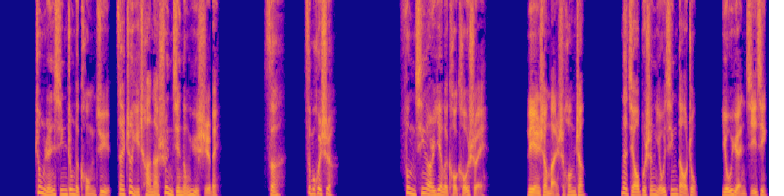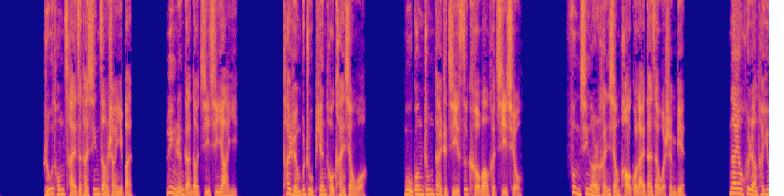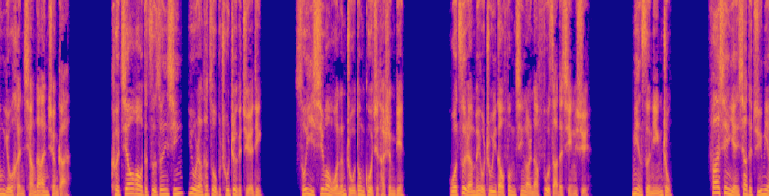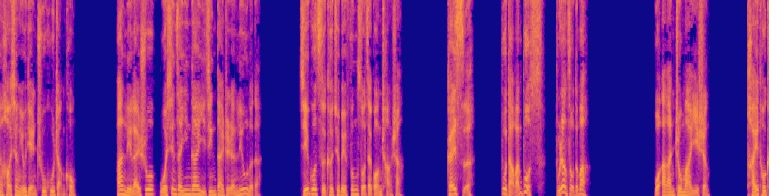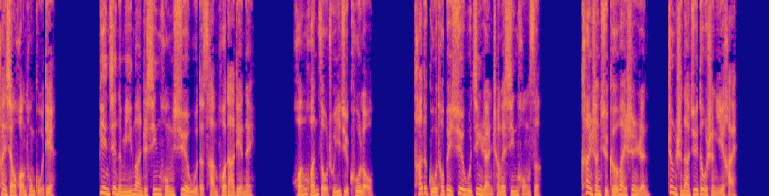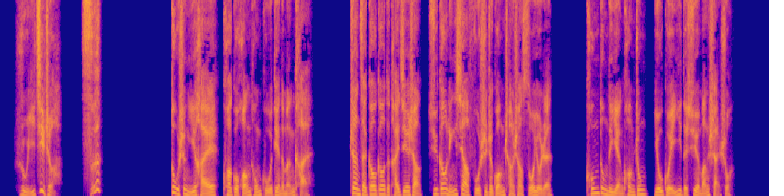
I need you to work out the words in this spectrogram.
众人心中的恐惧在这一刹那瞬间浓郁十倍。怎怎么回事？凤青儿咽了口口水，脸上满是慌张。那脚步声由轻到重，由远及近，如同踩在他心脏上一般。令人感到极其压抑，他忍不住偏头看向我，目光中带着几丝渴望和祈求。凤青儿很想跑过来待在我身边，那样会让他拥有很强的安全感。可骄傲的自尊心又让他做不出这个决定，所以希望我能主动过去他身边。我自然没有注意到凤青儿那复杂的情绪，面色凝重，发现眼下的局面好像有点出乎掌控。按理来说，我现在应该已经带着人溜了的，结果此刻却被封锁在广场上。该死，不打完 BOSS 不让走的吗？我暗暗咒骂一声，抬头看向黄铜古殿，便见的弥漫着猩红血雾的残破大殿内，缓缓走出一具骷髅，他的骨头被血雾浸染成了猩红色，看上去格外瘆人，正是那具斗圣遗骸。汝遗记者。死！斗圣遗骸跨过黄铜古殿的门槛，站在高高的台阶上，居高临下俯视着广场上所有人。空洞的眼眶中有诡异的血芒闪烁。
